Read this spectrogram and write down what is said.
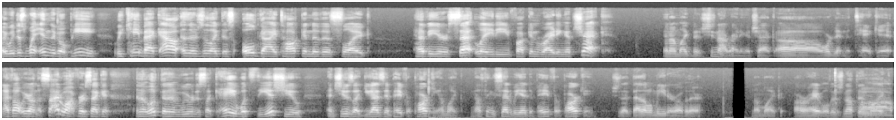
Like we just went in to go pee. We came back out and there's like this old guy talking to this like heavier set lady fucking writing a check. And I'm like, "No, she's not writing a check. Oh, we're getting a ticket. And I thought we were on the sidewalk for a second, and I looked at him and we were just like, hey, what's the issue? And she was like, you guys didn't pay for parking. I'm like, nothing said we had to pay for parking. She's like, that little meter over there. And I'm like, all right, well, there's nothing like, Ah,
